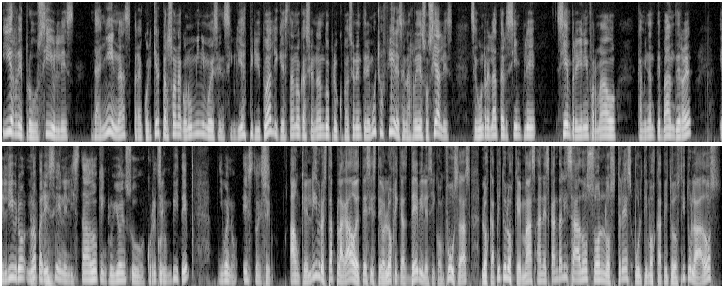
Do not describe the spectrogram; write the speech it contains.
irreproducibles, dañinas para cualquier persona con un mínimo de sensibilidad espiritual y que están ocasionando preocupación entre muchos fieles en las redes sociales, según relata el simple, siempre bien informado caminante Banderer. El libro no aparece en el listado que incluyó en su currículum vitae. Y bueno, esto es. Aunque el libro está plagado de tesis teológicas débiles y confusas, los capítulos que más han escandalizado son los tres últimos capítulos titulados,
